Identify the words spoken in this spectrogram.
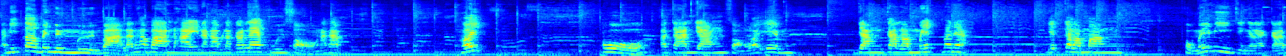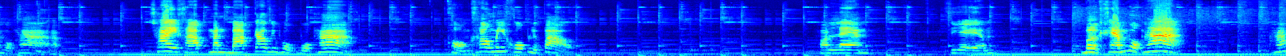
อันนี้เติมเป็น10,000บาทรัฐบาลไทยนะครับ แล้วก็แลกคูณ2นะครับ เฮ้ย โอ้โหอาจารย์ยัง 200M ยังกะละเม็ดปะเนี่ย เย็ดกะละมัง ผมไม่มีจริงๆนะการบวก5ครับ ใช่ครับมันบั๊ก96บหกบวก5ของเข้าไม่ครบหรือเปล่าฮอลแลนด์ CAM เบิร์กแคมป์บวก5ฮะ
